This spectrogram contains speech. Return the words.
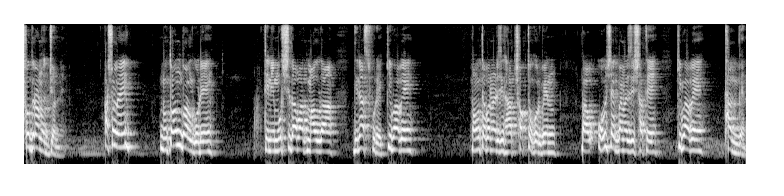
শোধরানোর জন্যে। আসলে নূতন দল গড়ে তিনি মুর্শিদাবাদ, মালদা, দিনাজপুরে কীভাবে মমতা ব্যানার্জির হাত শক্ত করবেন বা অভিষেক ব্যানার্জির সাথে কীভাবে থাকবেন?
